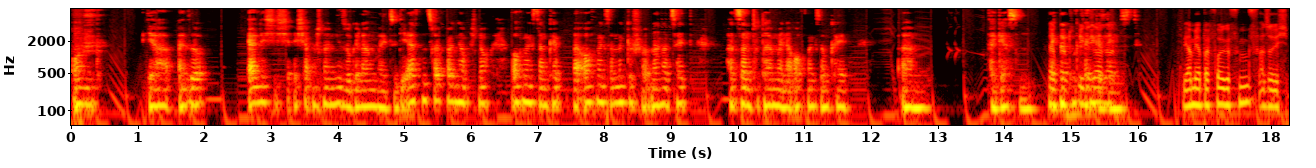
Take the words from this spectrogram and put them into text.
Und ja, also ehrlich, ich, ich habe mich noch nie so gelangweilt. So die ersten zwei Folgen habe ich noch Aufmerksamkeit, äh, aufmerksam mitgeschaut. Nach einer Zeit hat es dann total meine Aufmerksamkeit ähm, vergessen. Ja, gut, wie gesagt, wir haben ja bei Folge 5, also ich,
